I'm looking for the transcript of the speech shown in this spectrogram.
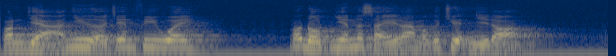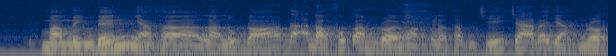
Còn giả như ở trên freeway, nó đột nhiên nó xảy ra một cái chuyện gì đó mà mình đến nhà thờ là lúc đó đã đọc phúc âm rồi hoặc là thậm chí cha đã giảng rồi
